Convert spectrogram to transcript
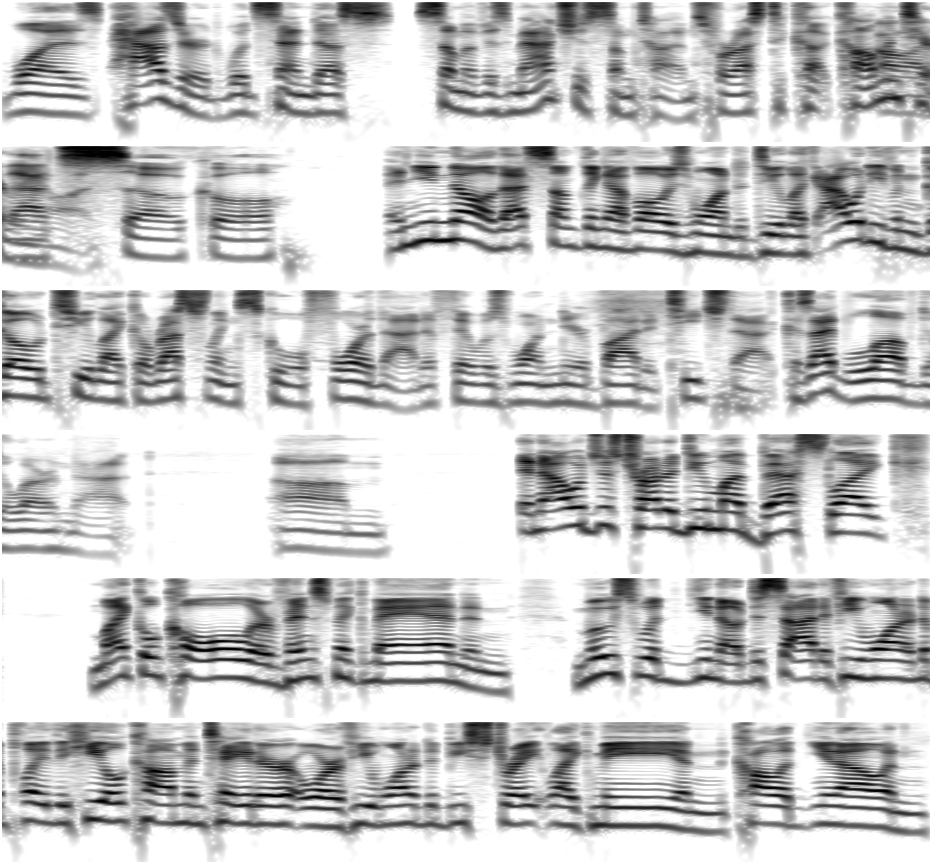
was Hazard would send us some of his matches sometimes for us to cut oh, commentary oh, that's on. so cool. And you know, that's something I've always wanted to do. Like, I would even go to like a wrestling school for that if there was one nearby to teach that, because I'd love to learn that. Um, and I would just try to do my best, like Michael Cole or Vince McMahon, and Moose would, you know, decide if he wanted to play the heel commentator or if he wanted to be straight like me and call it, you know, and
